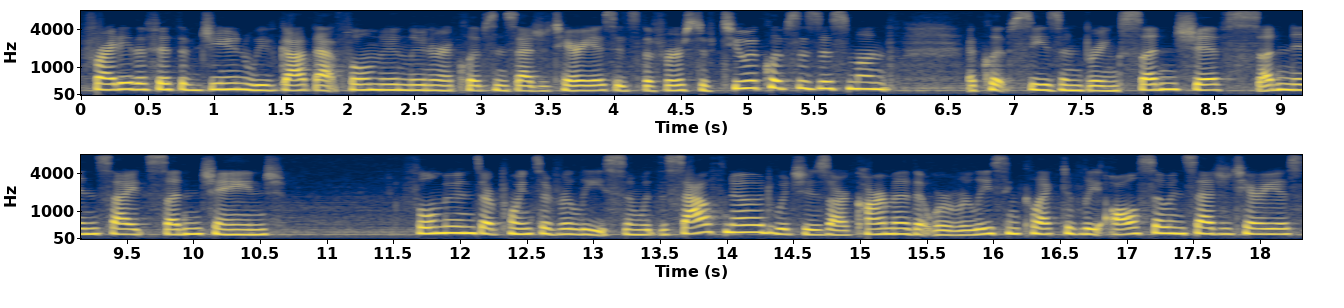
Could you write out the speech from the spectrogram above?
Friday, the 5th of June, we've got that full moon lunar eclipse in Sagittarius. It's the first of two eclipses this month. Eclipse season brings sudden shifts, sudden insights, sudden change. Full moons are points of release. And with the South Node, which is our karma that we're releasing collectively, also in Sagittarius,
